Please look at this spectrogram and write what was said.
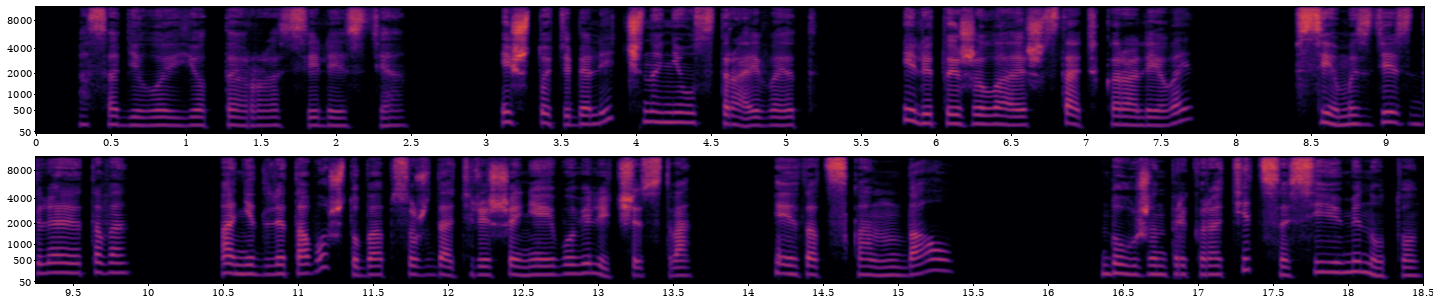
— осадила ее Терра Селестия. «И что тебя лично не устраивает? Или ты желаешь стать королевой? Все мы здесь для этого, а не для того, чтобы обсуждать решение Его Величества. И этот скандал должен прекратиться сию минуту»,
